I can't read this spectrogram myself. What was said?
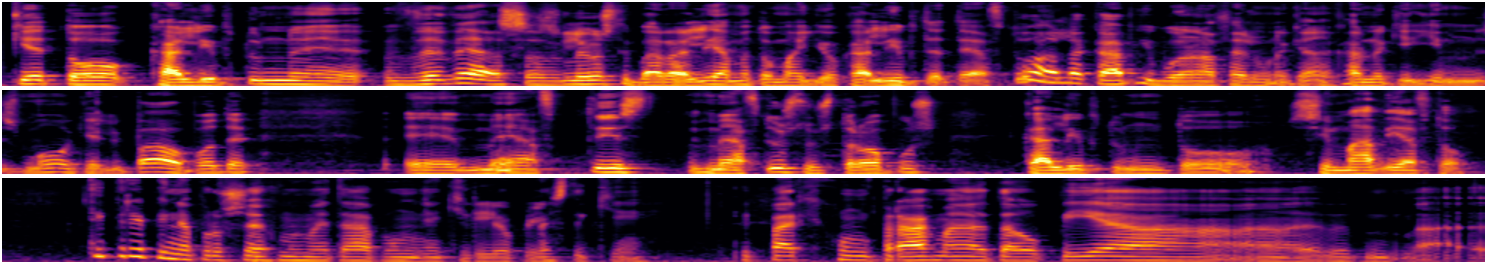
και το καλύπτουν. Βέβαια σας λέω στην παραλία με το μαγιό καλύπτεται αυτό αλλά κάποιοι μπορεί να θέλουν να κάνουν και γυμνισμό κλπ. Οπότε ε, με, αυτές, με αυτούς τους τρόπους καλύπτουν το σημάδι αυτό. Τι πρέπει να προσέχουμε μετά από μια κοιλιοπλαστική. Υπάρχουν πράγματα τα οποία ε,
